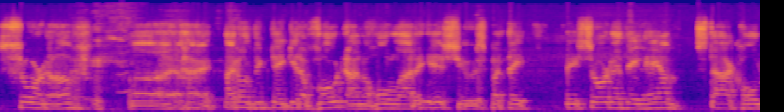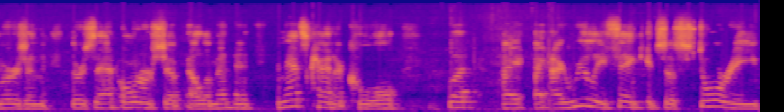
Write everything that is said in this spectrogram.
sort of. Uh, I, don't think they get a vote on a whole lot of issues, but they they sort of they have stockholders and there's that ownership element, and, and that's kind of cool. But I, I, I really think it's a story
